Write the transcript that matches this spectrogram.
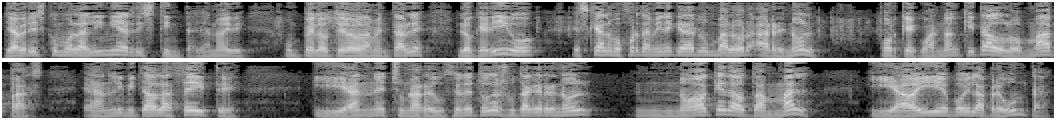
ya veréis cómo la línea es distinta, ya no hay un peloteo lamentable. Lo que digo es que a lo mejor también hay que darle un valor a Renault, porque cuando han quitado los mapas, han limitado el aceite y han hecho una reducción de todo, resulta que Renault no ha quedado tan mal. Y ahí voy la pregunta.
